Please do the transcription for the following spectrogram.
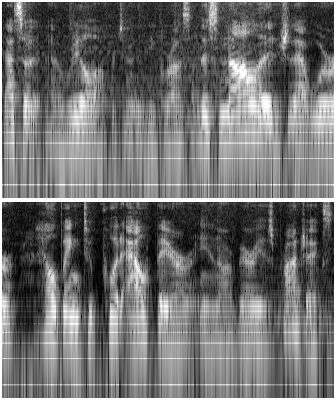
that's a, a, real opportunity for us. This knowledge that we're helping to put out there in our various projects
